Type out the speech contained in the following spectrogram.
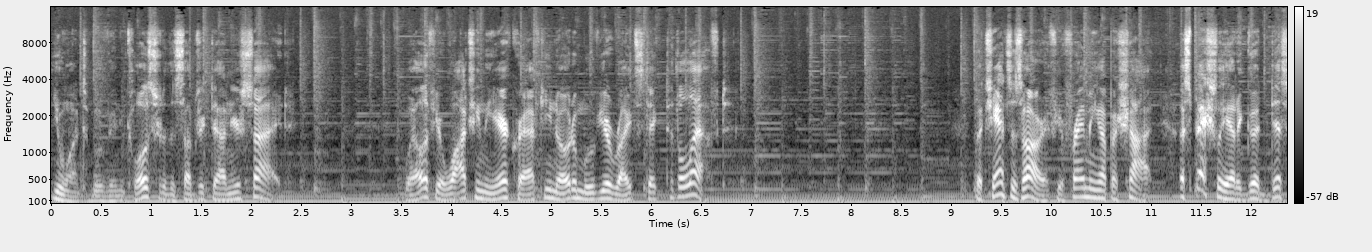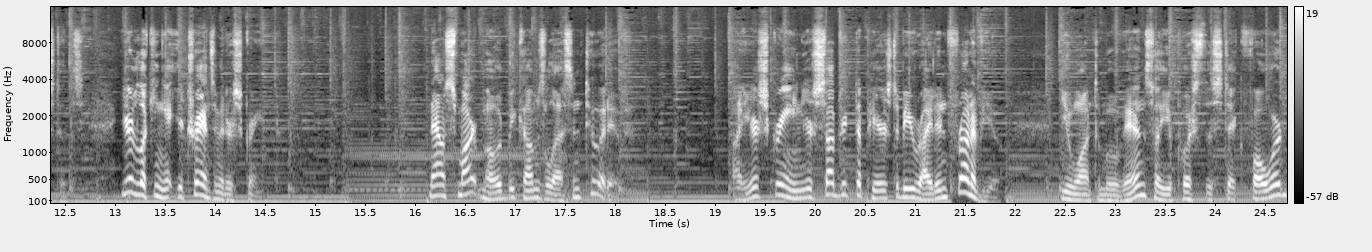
You want to move in closer to the subject on your side. Well, if you're watching the aircraft, you know to move your right stick to the left. But chances are, if you're framing up a shot, especially at a good distance, you're looking at your transmitter screen. Now Smart Mode becomes less intuitive. On your screen, your subject appears to be right in front of you. You want to move in, so you push the stick forward.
